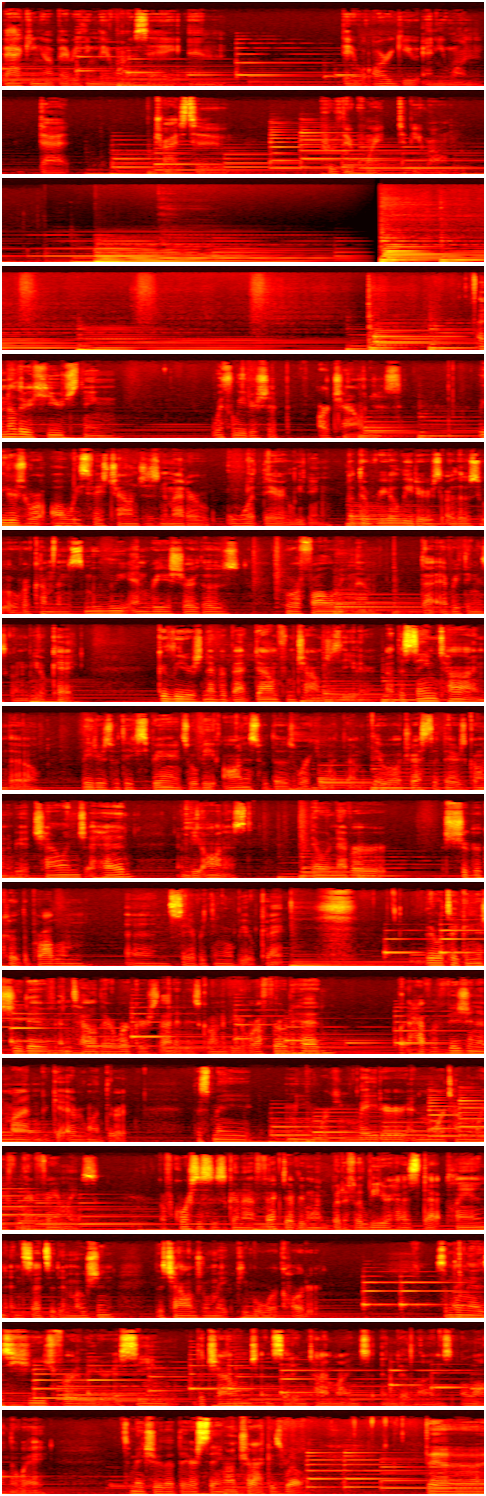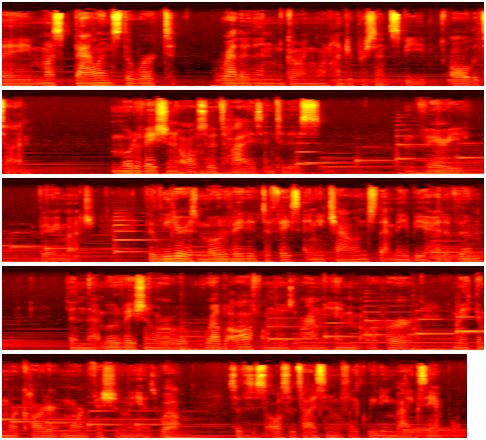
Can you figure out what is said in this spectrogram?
backing up everything they want to say, and they will argue anyone that tries to prove their point to be wrong. Another huge thing with leadership are challenges. Leaders will always face challenges no matter what they are leading, but the real leaders are those who overcome them smoothly and reassure those who are following them that everything is going to be okay. Good leaders never back down from challenges either. At the same time, though, leaders with experience will be honest with those working with them. They will address that there's going to be a challenge ahead and be honest. They will never sugarcoat the problem and say everything will be okay. They will take initiative and tell their workers that it is going to be a rough road ahead, but have a vision in mind to get everyone through it. This may mean working later and more time away from their families. Of course, this is going to affect everyone, but if a leader has that plan and sets it in motion, the challenge will make people work harder. Something that is huge for a leader is seeing the challenge and setting timelines and deadlines along the way to make sure that they are staying on track as well. They must balance the work t- rather than going 100% speed all the time. Motivation also ties into this very, very much. If a leader is motivated to face any challenge that may be ahead of them, then that motivation will rub off on those around him or her and make them work harder and more efficiently as well. So this also ties in with like leading by example.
